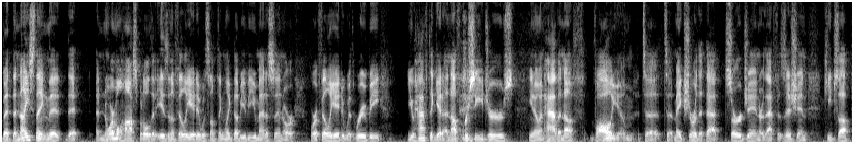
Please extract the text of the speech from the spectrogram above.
But the nice thing that, that a normal hospital that isn't affiliated with something like WVU Medicine or, or affiliated with Ruby, you have to get enough procedures you know, and have enough volume to to make sure that that surgeon or that physician keeps up,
